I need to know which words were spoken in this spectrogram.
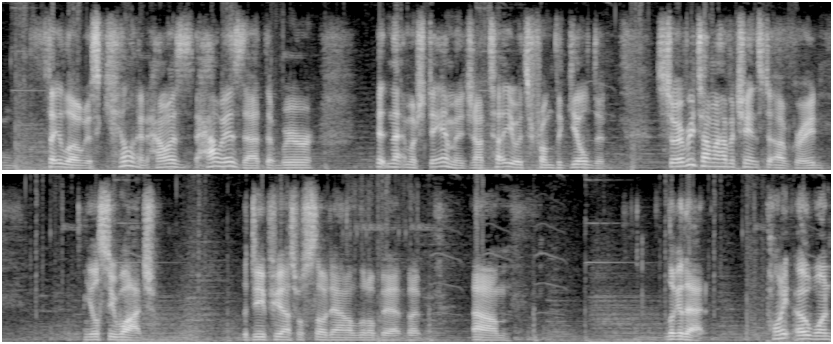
Phthalo is killing it. How is how is that that we're hitting that much damage, and I'll tell you it's from the Gilded. So every time I have a chance to upgrade, you'll see, watch, the DPS will slow down a little bit, but um, look at that. 0.01%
